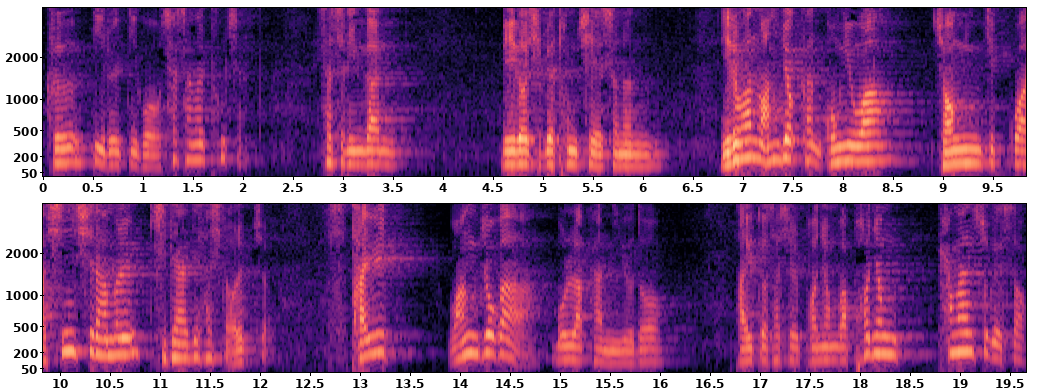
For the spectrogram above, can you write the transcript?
그 띠를 띠고 세상을 통치한다. 사실 인간 리더십의 통치에서는 이러한 완벽한 공의와 정직과 신실함을 기대하기 사실 어렵죠. 다윗 왕조가 몰락한 이유도 다윗도 사실 번영과 번영 평안 속에서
